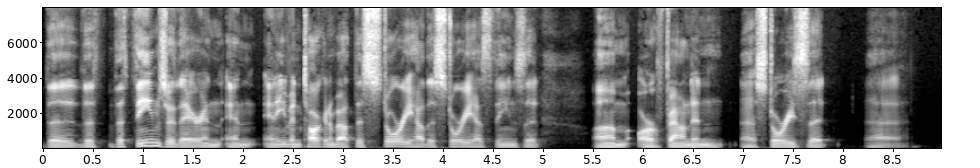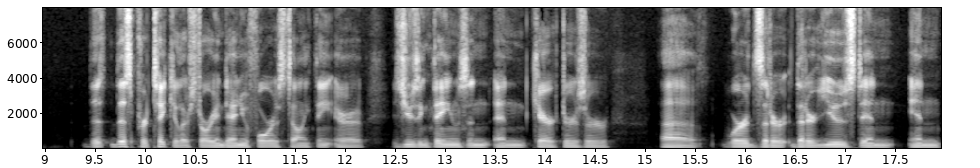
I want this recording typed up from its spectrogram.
the the the themes are there, and and and even talking about this story, how this story has themes that um, are found in uh, stories that. Uh, this, this particular story in Daniel four is telling the, uh, is using themes and, and characters or uh, words that are that are used in in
